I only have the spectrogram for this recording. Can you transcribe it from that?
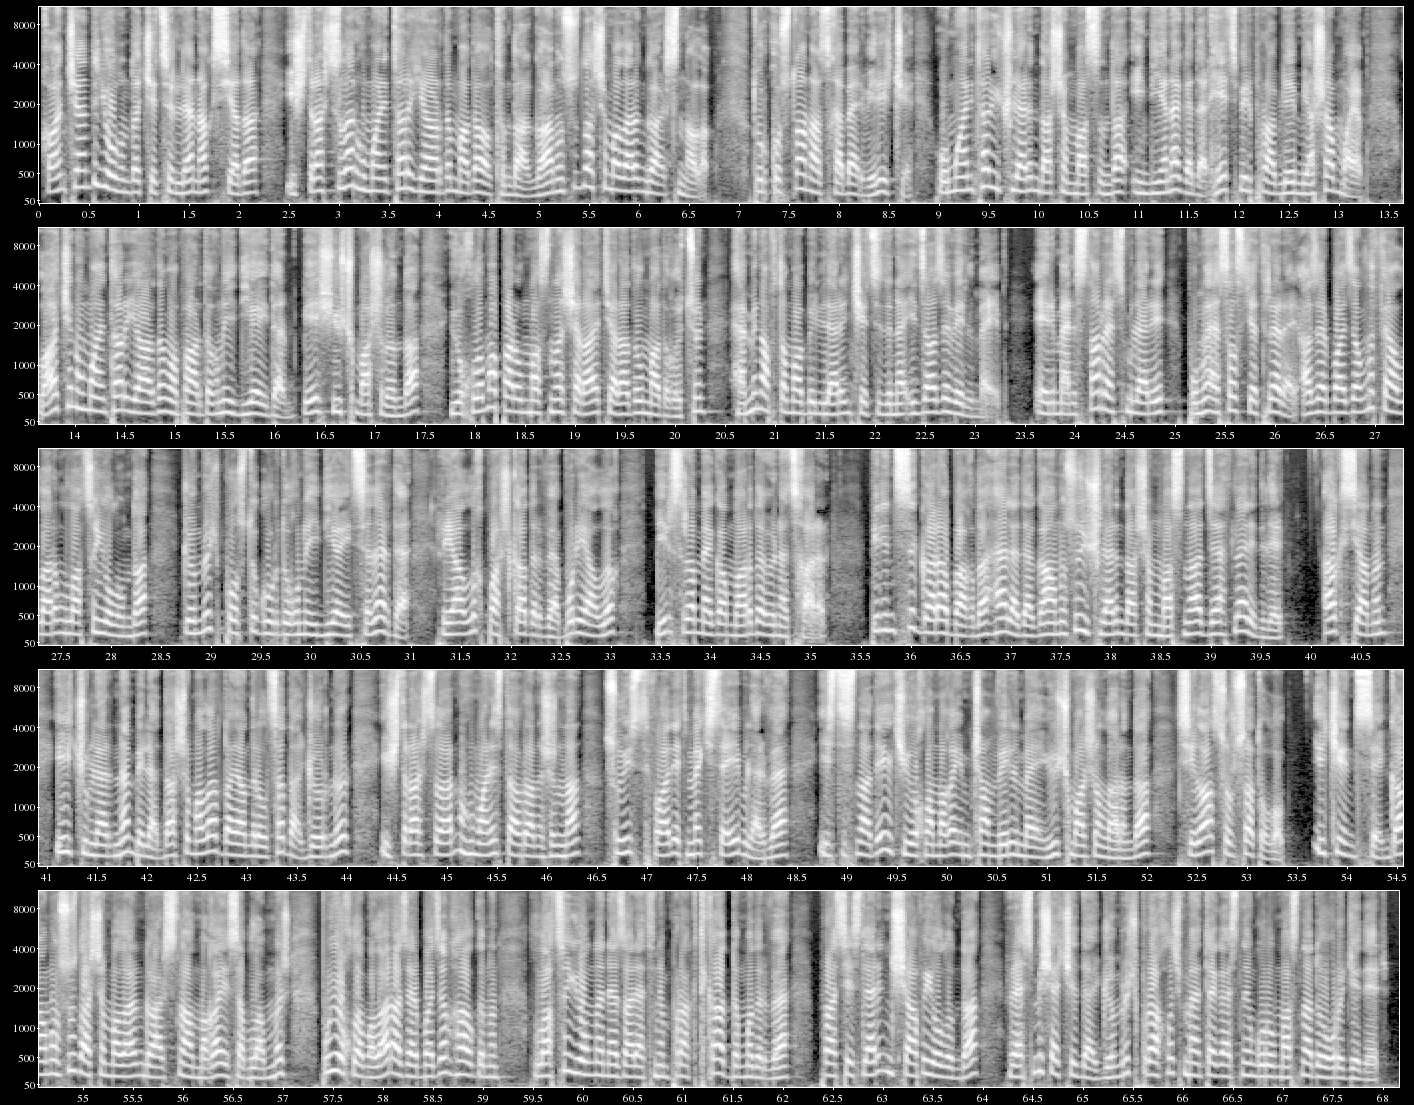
Xankəndi yolunda keçirilən aksiyada iştirakçılar humanitar yardım adı altında qanunsuz daşımaların qarşısını alıb. Turkistan az xəbər verir ki, humanitar yüklərin daşınmasında indiyənə qədər heç bir problem yaşanmayıb. Lakin humanitar yardım apardığını iddia edən 5 yük maşınında yoxlama aparılmasına şərait yaradılmadığı üçün həmin avtomobillərin keçidinə icazə verilməyib. Ermənistan rəsmiləri bunu əsas gətirərək Azərbaycanlı fəalların Laçın yolunda gömrük postu qurduğunu iddia etsələr də, reallıq başqadır və bu reallıq bir sıra məqamları da önə çıxarır. Birincisi Qarabağda hələ də qanunsuz yüklərin daşınmasına cəhdlər edilir. Aksiyanın ilk günlərindən belə daşımalar dayandırılsa da görünür, iştirakçıların humanist davranışından sui-istifadə etmək istəyiblər və istisna deyil ki, yoxlamağa imkan verilməyən yük maşınlarında silah sursat olub. İkincisi, qanunsuz daşınmaların qarşısını almağa hesablanmış bu yoxlamalar Azərbaycan xalqının Laçın yoluna nəzarətinin praktiki addımıdır və proseslərin inkişafı yolunda rəsmi şəkildə gömrük buraxılış məntəqəsinin qurulmasına doğru gedir.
